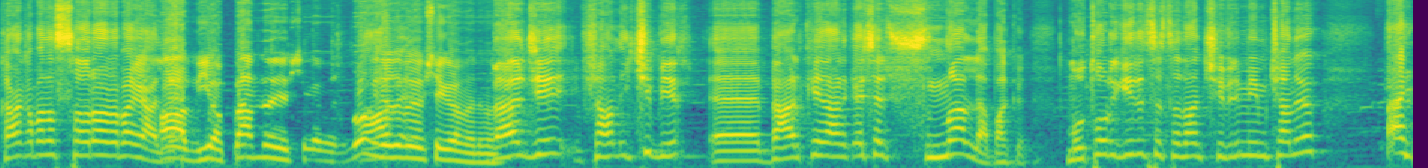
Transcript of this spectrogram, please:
Kanka bana sarı araba geldi. Abi yok ben böyle bir şey görmedim. Bu Abi, videoda böyle bir şey görmedim. ben. Bence şu an 2-1. Ee, Berkay'ın arkadaşlar şunlarla bakın. Motor gelirse zaten çevirme imkanı yok. Ben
